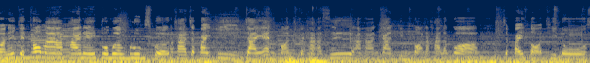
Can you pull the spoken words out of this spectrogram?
ตอนนี้เกดเข้ามาภายในตัวเมืองบลูมสเบิร์กนะคะ จะไปที่จ i แอนก่อนจะไปหาซื้ออาหารการกินก่อนนะคะ แล้วก็จะไปต่อที่โลส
